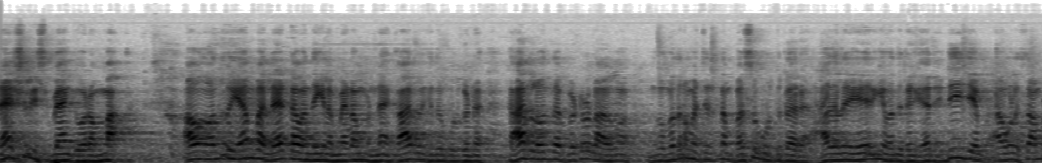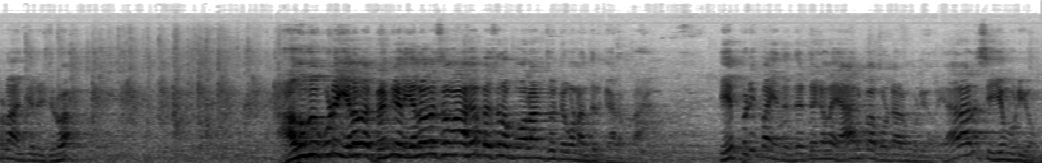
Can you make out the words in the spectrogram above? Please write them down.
நேஷனலிஸ்ட் பேங்க் ஒரு அம்மா. அவங்க வந்து ஏன்பா லேட்டாக வந்தீங்களா மேடம் என்ன கார் இருக்குது கொடுக்கணும் காரில் வந்து பெட்ரோல் ஆகும். உங்கள் முதலமைச்சர் தான் பஸ்ஸு கொடுத்துட்டாரு. அதில் ஏறி வந்துட்டாங்க. டிஜிஎம் அவங்களுக்கு சம்பளம் அஞ்சு லட்ச ரூபா. அவங்க கூட இலவ பெண்கள் இலவசமாக பஸ்ஸில் போகலான்னு சொல்லிட்டு கொண்டாந்துருக்காரப்பா எப்படிப்பா இந்த திட்டங்கள்லாம் யாருப்பா கொண்டாட முடியும்? யாரால செய்ய முடியும்?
